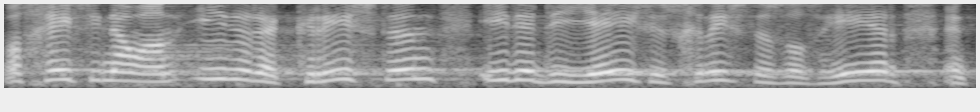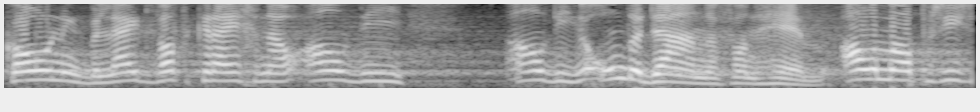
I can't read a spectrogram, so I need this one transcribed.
Wat geeft hij nou aan iedere christen, ieder die Jezus Christus als Heer en Koning beleidt? Wat krijgen nou al die al die onderdanen van hem, allemaal precies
